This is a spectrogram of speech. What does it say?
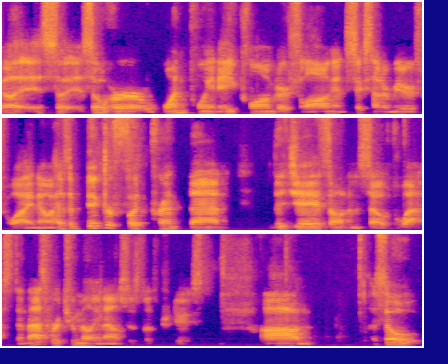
Uh, it's it's over 1.8 kilometers long and 600 meters wide. Now it has a bigger footprint than the J zone in Southwest, and that's where two million ounces was produced. Um, so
